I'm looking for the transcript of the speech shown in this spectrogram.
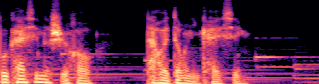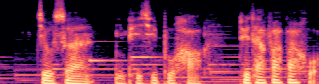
不开心的时候，他会逗你开心。就算你脾气不好，对他发发火，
